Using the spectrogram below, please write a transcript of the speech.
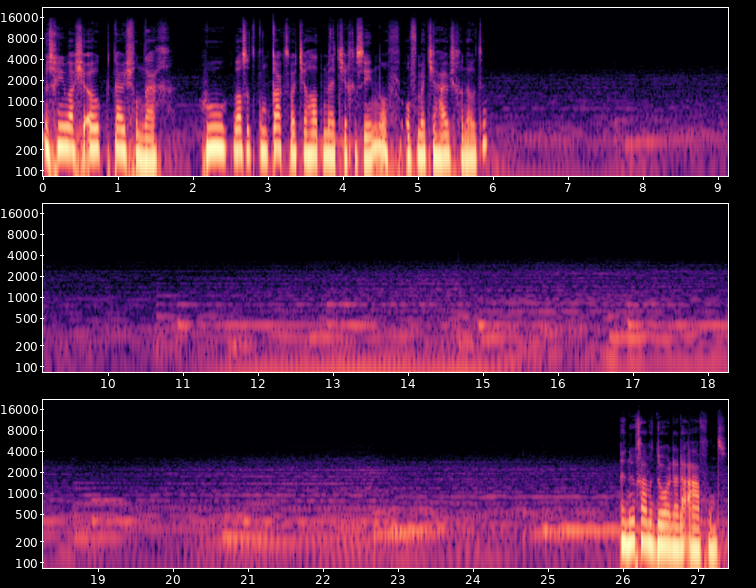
Misschien was je ook thuis vandaag. Hoe was het contact wat je had met je gezin of, of met je huisgenoten? Nu gaan we door naar de avond.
